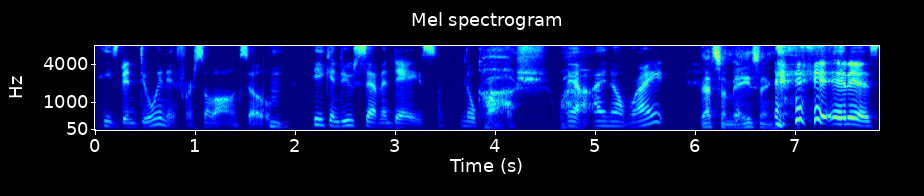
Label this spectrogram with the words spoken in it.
he's been doing it for so long so Hmm. he can do seven days no problem Gosh, wow, yeah i know right that's amazing. it is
